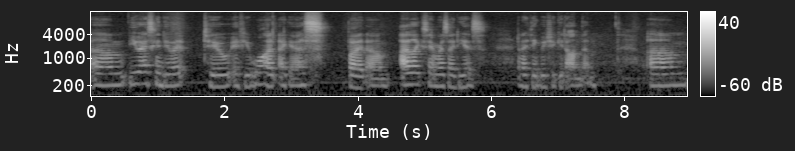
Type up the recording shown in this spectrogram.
Um, you guys can do it too if you want, I guess. But, um, I like Samra's ideas, and I think we should get on them. Um,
